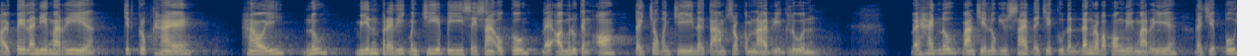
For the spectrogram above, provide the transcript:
ហើយពេលដែលនាងម៉ារីចិត្តគ្រប់ខែហើយនោះមានព្រះរាជបញ្ជាពីសេសាអូគូសដែលឲ្យមនុស្សទាំងអស់ទៅចុះបញ្ជីនៅតាមស្រុកកំណើតរៀងខ្លួនដោយហេតុនោះបានជាលោកយូសែបដែលជាគូដណ្ដឹងរបស់ផងនាងម៉ារីដែលជាពូជ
